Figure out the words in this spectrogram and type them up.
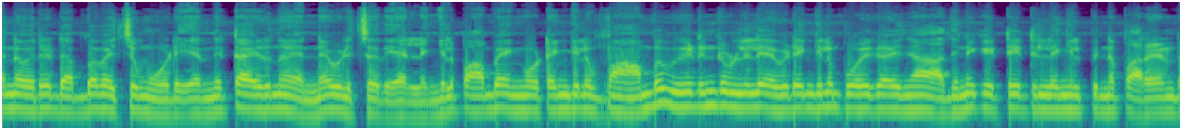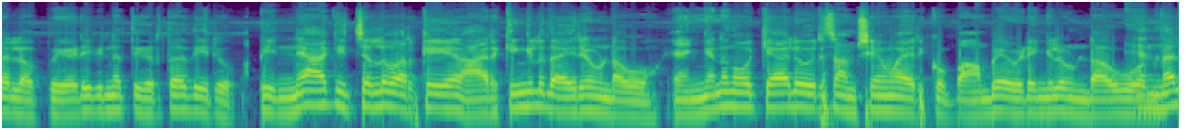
തന്നെ ഒരു ഡബ്ബ വെച്ച് മൂടി. എന്നിട്ടായിരുന്നു എന്നെ വിളിച്ചത്. അല്ലെങ്കിൽ പാമ്പ് എങ്ങോട്ടെങ്കിലും പാമ്പ് വീടിന്റെ ഉള്ളിൽ എവിടെയെങ്കിലും പോയി കഴിഞ്ഞാൽ അതിന് കിട്ടിയിട്ടില്ലെങ്കിൽ പിന്നെ പറയണ്ടല്ലോ. പേടി പിന്നെ തീർത്തേ തീരൂ. പിന്നെ ആ കിച്ചണിൽ വർക്ക് ചെയ്യാൻ ആർക്കെങ്കിലും ധൈര്യം ഉണ്ടാവോ? എങ്ങനെ നോക്കിയാലും ഒരു സംശയമായിരിക്കും. പാമ്പ് എവിടെയെങ്കിലും ഉണ്ടാവുമോ എന്നാൽ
